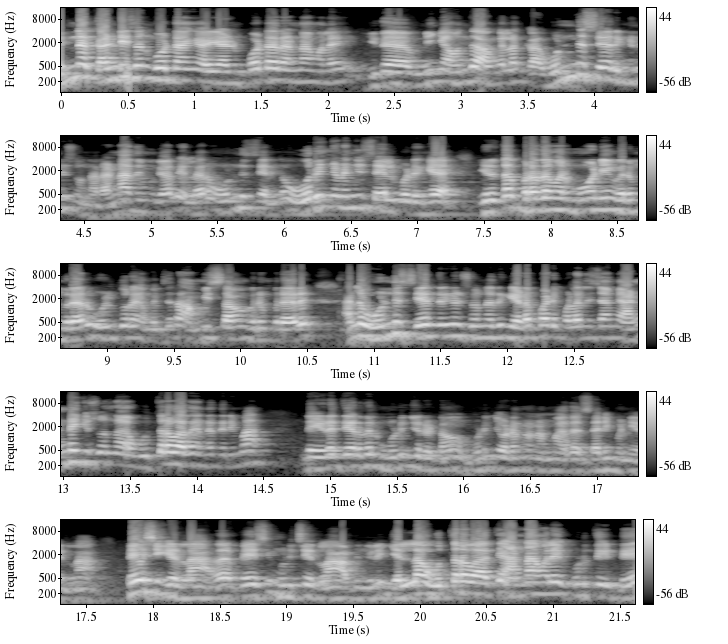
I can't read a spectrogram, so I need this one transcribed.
என்ன கண்டிஷன் போட்டாங்க? போட்டார் போட்டாரு அண்ணாமலை. இதை நீங்க வந்து அவங்க எல்லாம் ஒன்று ஒண்ணு சேருங்கன்னு சொன்னார். அதிமுக எல்லாரும் ஒண்ணு சேருங்க ஒருங்கிணைஞ்சு செயல்படுங்க. இதுதான் பிரதமர் மோடியும் விரும்புறாரு உள்துறை அமைச்சர் அமித்ஷாவும் விரும்புறாரு. அதில் ஒண்ணு சேர்ந்துருங்கன்னு சொன்னதுக்கு எடப்பாடி பழனிசாமி அன்னைக்கு சொன்ன உத்தரவாதம் என்ன தெரியுமா? இந்த இடைத்தேர்தல் முடிஞ்சிடட்டும் முடிஞ்ச உடனே நம்ம அதை சரி பண்ணிடலாம் பேசிக்கிடலாம் அதை பேசி முடிச்சிடலாம் அப்படின்னு சொல்லி எல்லா உத்தரவாதத்தையும் அண்ணாமலை கொடுத்துக்கிட்டு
